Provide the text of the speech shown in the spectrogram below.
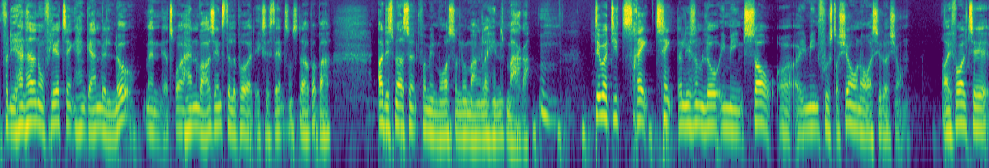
fordi han havde nogle flere ting, han gerne ville nå, men jeg tror, han var også indstillet på, at eksistensen stopper bare. Og det smadret synd for min mor, som nu mangler hendes makker. Mm. Det var de tre ting, der ligesom lå i min sorg og, og i min frustration over situationen. Og i forhold til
